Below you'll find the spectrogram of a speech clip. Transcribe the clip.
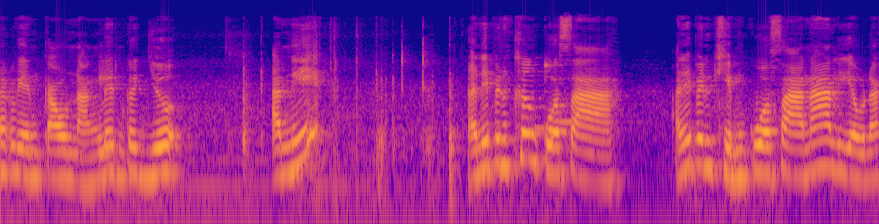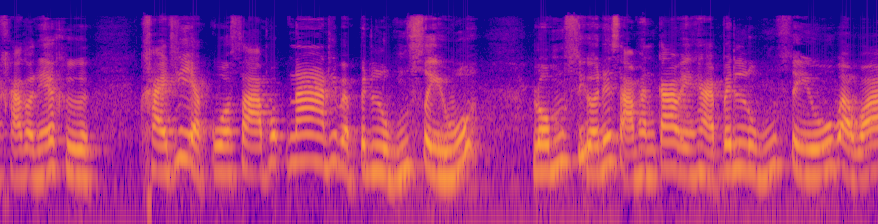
นักเรียนเกาหนังเล่นก็เยอะ อันนี้ อันนี้เป็นเครื่องกัวซา อันนี้เป็นเข็มกัวซาหน้าเรียวนะคะตัวนี้คือใครที่อยากกัวซาพวกหน้าที่แบบเป็นหลุมสิว หลุมสิวอันนี้สามพันเก้าเองค่ะ เป็นหลุมสิวแบบว่า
